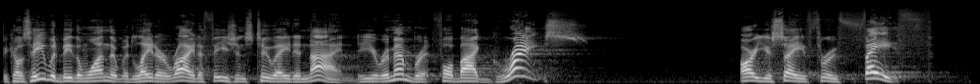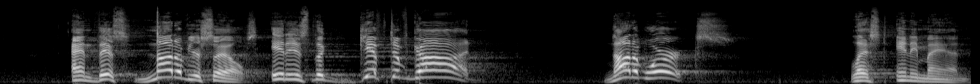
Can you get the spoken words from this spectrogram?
Because he would be the one that would later write Ephesians 2 8 and 9. Do you remember it? For by grace are you saved through faith. And this not of yourselves, it is the gift of God, not of works, lest any man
